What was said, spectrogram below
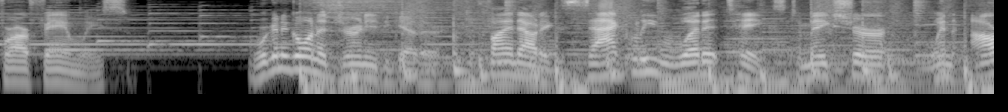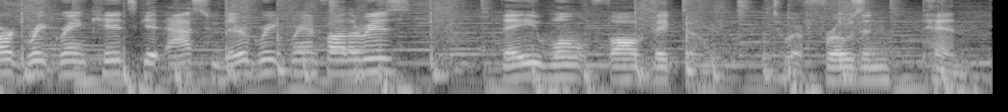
for our families. We're going to go on a journey together to find out exactly what it takes to make sure when our great grandkids get asked who their great grandfather is, they won't fall victim to a frozen pen.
